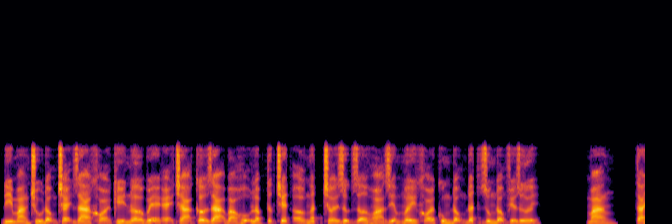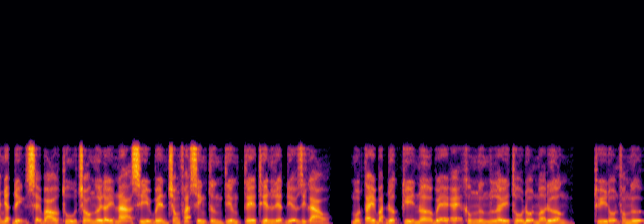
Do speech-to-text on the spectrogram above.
Đi mang chủ động chạy ra khỏi kỳ nớ bệ ẹ trả cờ dạ bảo hộ lập tức chết ở ngất trời rực rỡ hỏa diễm mây khói cùng động đất rung động phía dưới. Mang, ta nhất định sẽ báo thù cho ngươi đấy nạ xì bên trong phát sinh từng tiếng tê thiên liệt địa rít gào, một tay bắt được kỳ nở bệ ẹ không ngừng lấy thổ độn mở đường, thủy độn phòng ngự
